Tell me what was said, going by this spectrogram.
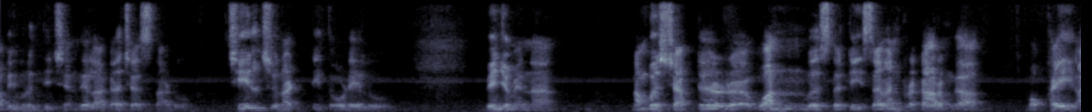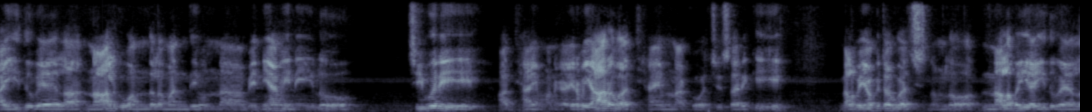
అభివృద్ధి చెందేలాగా చేస్తాడు. చీల్చునట్టి తోడేలు. Benjamin Numbers chapter one verse thirty seven ప్రకారంగా ముప్పై ఐదు వేల నాలుగు వందల మంది ఉన్న బెన్యామినీయులు చివరి అధ్యాయం అనగా ఇరవై ఆరవ అధ్యాయం నాకు వచ్చేసరికి నలభై ఒకటవ వచనంలో నలభై ఐదు వేల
